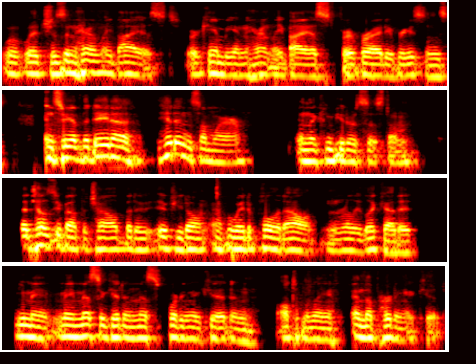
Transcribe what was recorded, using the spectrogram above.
which is inherently biased or can be inherently biased for a variety of reasons. And so you have the data hidden somewhere in the computer system that tells you about the child, but if you don't have a way to pull it out and really look at it, you may, may miss a kid and miss supporting a kid and ultimately end up hurting a kid.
